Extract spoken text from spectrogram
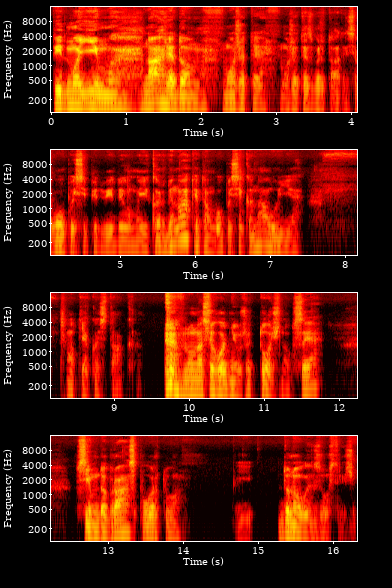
Під моїм наглядом можете, можете звертатися. В описі під відео мої координати, там в описі каналу є. От якось так. Ну, на сьогодні вже точно все. Всім добра, спорту і до нових зустрічей.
